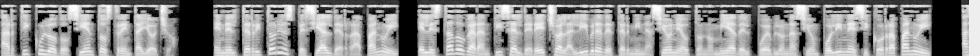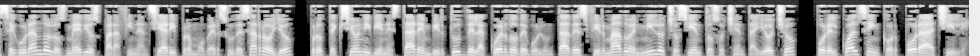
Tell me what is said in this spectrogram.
Artículo 238. En el territorio especial de Rapa Nui, el Estado garantiza el derecho a la libre determinación y autonomía del pueblo nación polinésico Rapa Nui, asegurando los medios para financiar y promover su desarrollo, protección y bienestar en virtud del Acuerdo de Voluntades firmado en 1888, por el cual se incorpora a Chile.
